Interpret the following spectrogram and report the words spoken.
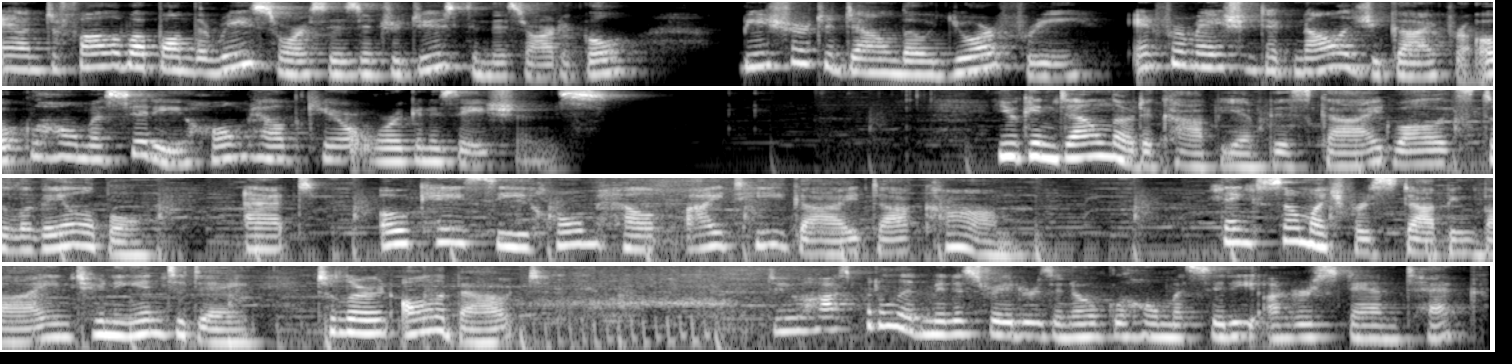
And to follow up on the resources introduced in this article, be sure to download your free Information Technology Guide for Oklahoma City Home Healthcare Organizations. You can download a copy of this guide while it's still available at okchomehealthitguide.com. Thanks so much for stopping by and tuning in today to learn all about Do hospital administrators in Oklahoma City understand tech?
